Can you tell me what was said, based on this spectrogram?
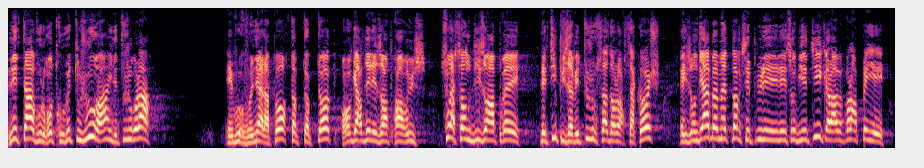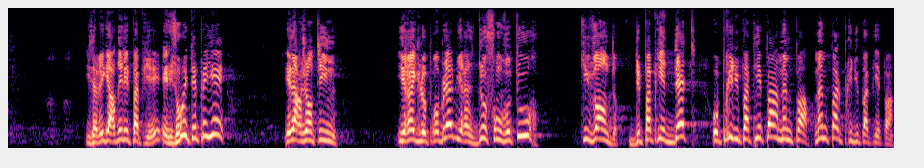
L'État, vous le retrouvez toujours, hein, il est toujours là. Et vous revenez à la porte, toc toc toc, regardez les emprunts russes. 70 ans après, les types, ils avaient toujours ça dans leur sacoche, et ils ont dit ah ben maintenant que c'est plus les, les soviétiques, alors il va falloir payer. Ils avaient gardé les papiers et ils ont été payés. Et l'Argentine, ils règlent le problème, il reste deux fonds vautours qui vendent des papiers de dette au prix du papier peint, même pas, même pas le prix du papier peint.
